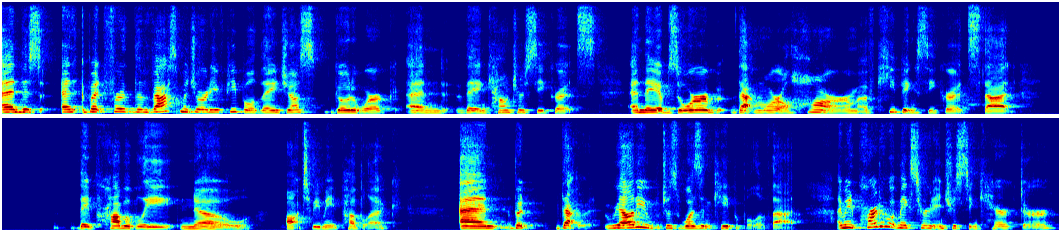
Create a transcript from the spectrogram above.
And this and but for the vast majority of people they just go to work and they encounter secrets and they absorb that moral harm of keeping secrets that they probably know ought to be made public. And but that reality just wasn't capable of that i mean part of what makes her an interesting character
